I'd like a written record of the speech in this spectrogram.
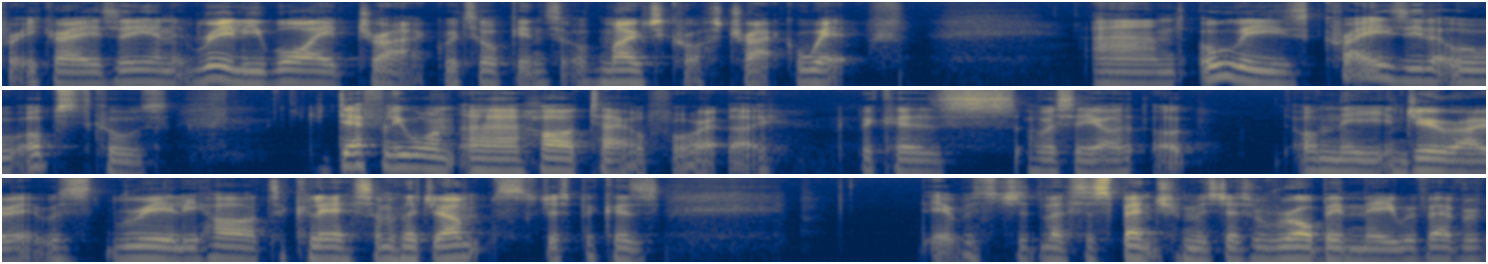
pretty crazy, and a really wide track. We're talking sort of motocross track width, and all these crazy little obstacles. You definitely want a hardtail for it though, because obviously uh, uh, on the enduro it was really hard to clear some of the jumps just because it was just the suspension was just robbing me with every,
